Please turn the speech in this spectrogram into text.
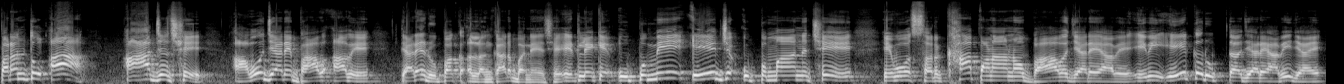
પરંતુ આ આ જ છે. આવો જ્યારે ભાવ આવે ત્યારે રૂપક અલંકાર બને છે. એટલે કે ઉપમે એ જ ઉપમાન છે, એવો સરખાપણાનો ભાવ જ્યારે આવે, એવી એકરૂપતા જ્યારે આવી જાય,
